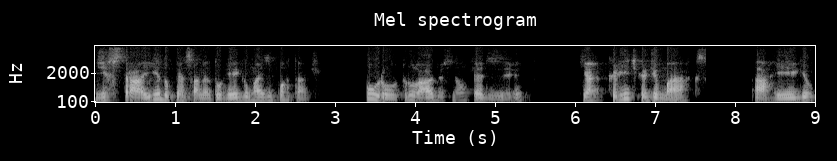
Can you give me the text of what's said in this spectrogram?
de extrair do pensamento do Hegel o mais importante. Por outro lado, isso não quer dizer que a crítica de Marx a Hegel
